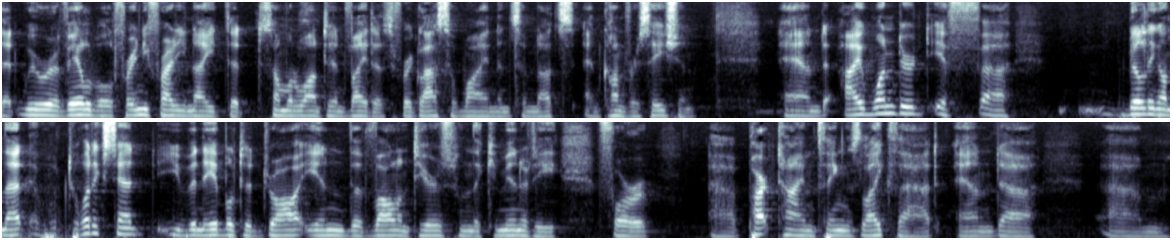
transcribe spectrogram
that we were available for any Friday night that someone wanted to invite us for a glass of wine and some nuts and conversation. And I wondered if, uh, building on that, to what extent you've been able to draw in the volunteers from the community for uh, part-time things like that, and uh, um,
